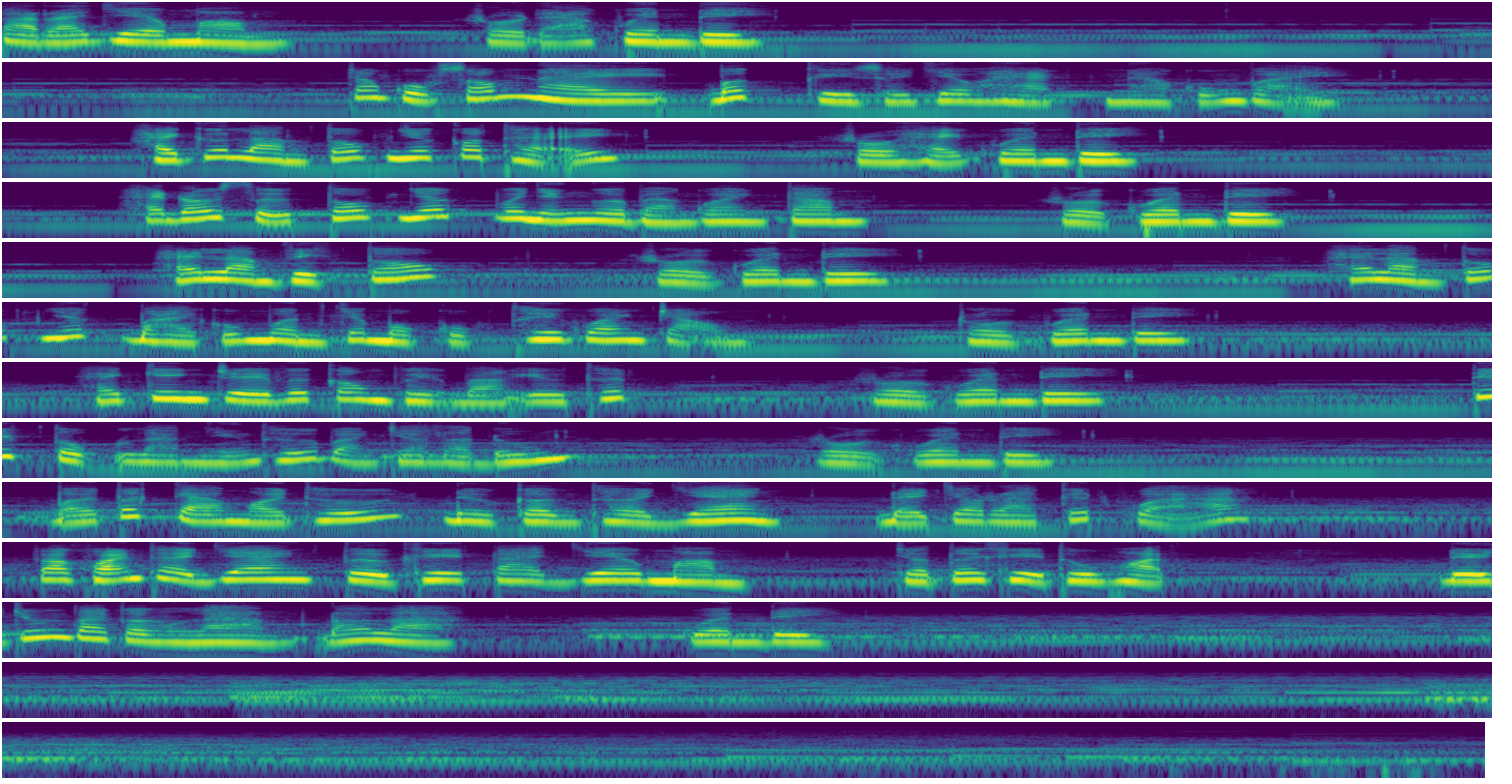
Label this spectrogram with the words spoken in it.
ta đã gieo mầm, rồi đã quên đi. Trong cuộc sống này, bất kỳ sự gieo hạt nào cũng vậy. Hãy cứ làm tốt nhất có thể, rồi hãy quên đi. Hãy đối xử tốt nhất với những người bạn quan tâm, rồi quên đi. Hãy làm việc tốt, rồi quên đi. Hãy làm tốt nhất bài của mình cho một cuộc thi quan trọng, rồi quên đi. Hãy kiên trì với công việc bạn yêu thích, rồi quên đi. Tiếp tục làm những thứ bạn cho là đúng, rồi quên đi bởi tất cả mọi thứ đều cần thời gian để cho ra kết quả và khoảng thời gian từ khi ta gieo mầm cho tới khi thu hoạch điều chúng ta cần làm đó là quên đi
